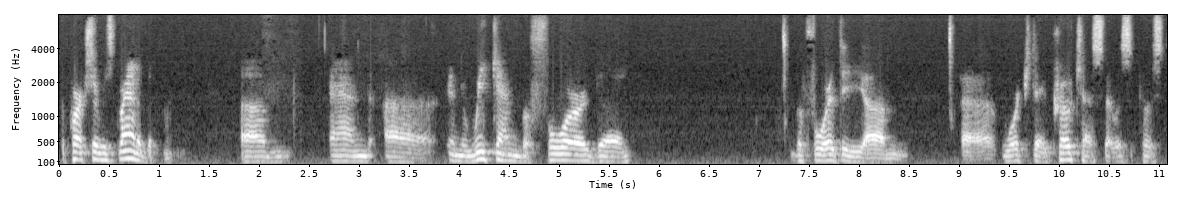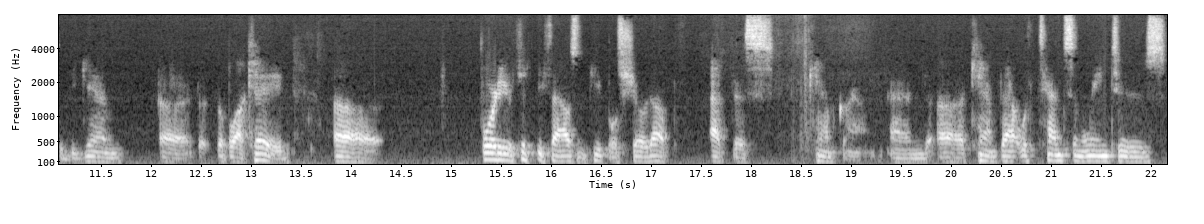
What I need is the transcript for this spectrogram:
the Park Service granted the permit. Um, and uh, in the weekend before the before the um, uh, Workday protest that was supposed to begin uh, the, the, blockade, 40 or 50,000 people showed up at this campground. And uh, camped out with tents and lean-tos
